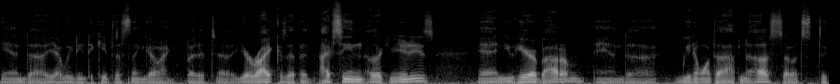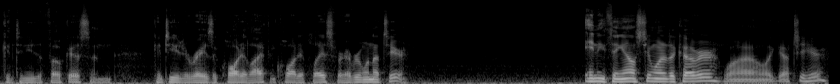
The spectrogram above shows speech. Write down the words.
and uh, yeah we need to keep this thing going. But it, uh, you're right because if it, i've seen other communities and you hear about them and uh, we don't want that to happen to us so it's to continue to focus and continue to raise the quality of life and quality of place for everyone that's here Anything else you wanted to cover while I got you here?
